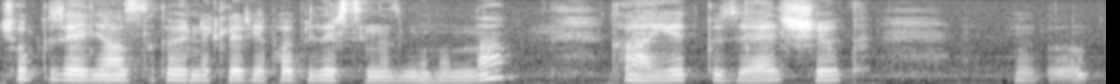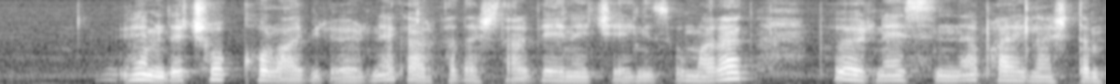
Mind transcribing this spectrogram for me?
Çok güzel yazlık örnekler yapabilirsiniz bununla. Gayet güzel, şık. Hem de çok kolay bir örnek arkadaşlar. Beğeneceğinizi umarak bu örneği sizinle paylaştım.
